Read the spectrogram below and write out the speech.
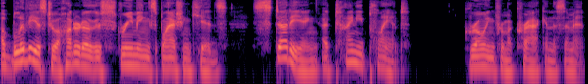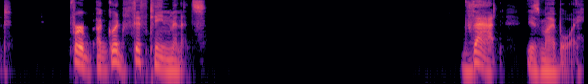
oblivious to a hundred other screaming, splashing kids, studying a tiny plant growing from a crack in the cement for a good 15 minutes. That is my boy.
